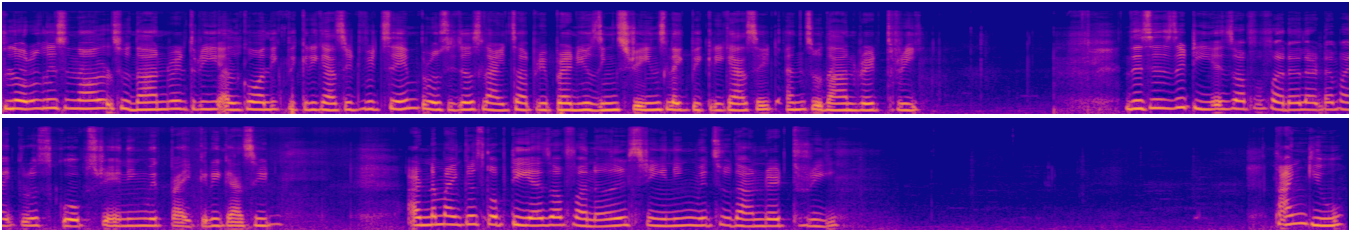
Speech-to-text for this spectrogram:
Phloroglucinol, Sudan red 3, alcoholic picric acid with same procedure slides are prepared using strains like picric acid and Sudan red 3. This is the TS of a fennel under microscope staining with picric acid. Under microscope TS of fennel staining with Sudan red 3. Thank you.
